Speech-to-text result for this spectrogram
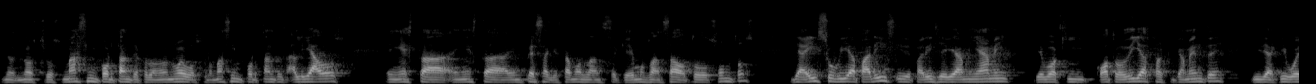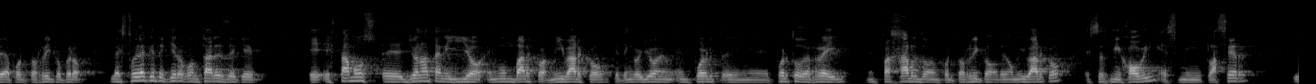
nuestros más importantes, pero no nuevos, pero más importantes aliados en esta, en esta empresa que, estamos que hemos lanzado todos juntos. De ahí subí a París y de París llegué a Miami. Llevo aquí cuatro días prácticamente y de aquí voy a Puerto Rico. Pero la historia que te quiero contar es de que eh, estamos eh, Jonathan y yo en un barco, mi barco, que tengo yo en, Puerto, en eh, Puerto de Rey, en Fajardo, en Puerto Rico, tengo mi barco. Este es mi hobby, es mi placer. Y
